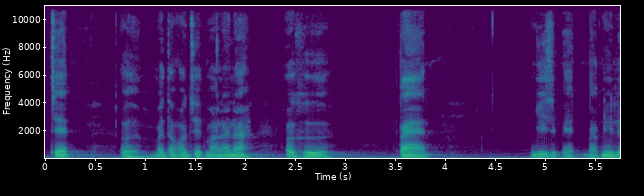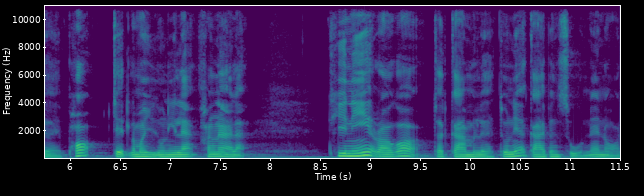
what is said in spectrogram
7 เออ ไม่ต้องเอา 7 มาแล้วนะ ก็คือ 8 21 แบบนี้เลย เพราะ 7 เรามาอยู่ตรงนี้แล้ว ข้างหน้าแล้ว ทีนี้เราก็จัดการไปเลย ตัวนี้กลายเป็น 0 แน่นอน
